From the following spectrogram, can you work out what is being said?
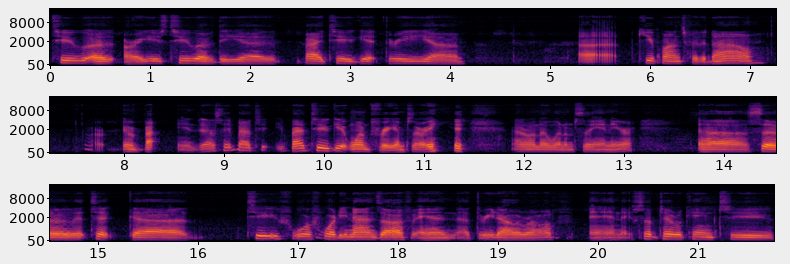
two uh, or I used two of the uh, buy two get three uh, uh, coupons for the dial. Or, or buy, did I say buy two? Buy two get one free. I'm sorry. I don't know what I'm saying here. So it took two four forty nines off and a three dollar off, and the subtotal came to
